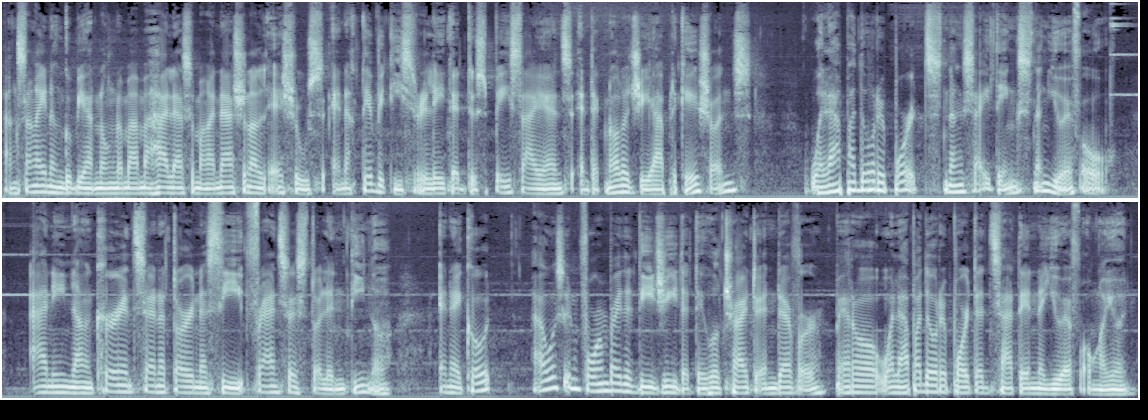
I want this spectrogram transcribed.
ang sangay ng gobyernong namamahala sa mga national issues and activities related to space science and technology applications, wala pa daw reports ng sightings ng UFO. Ani ng current senator na si Francis Tolentino, and I quote, I was informed by the DG that they will try to endeavor pero wala pa daw reported sa atin na UFO ngayon.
